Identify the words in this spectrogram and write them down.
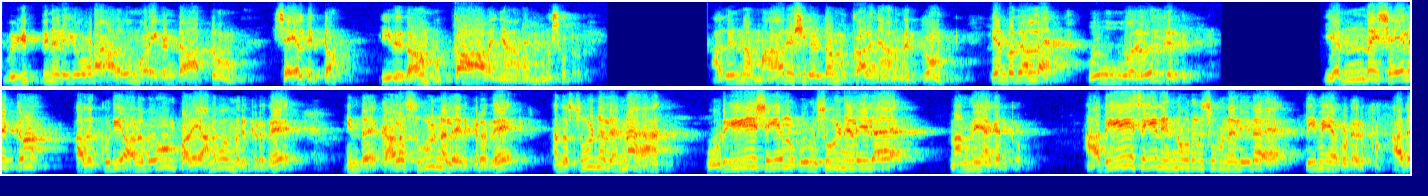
விழிப்பு நிலையோட அளவு முறை கண்டு ஆற்றும் செயல் திட்டம். இதுதான் முக்கால ஞானம்னு சொல்றது. அது என்ன மகரிஷிகள் தான் முக்கால ஞானம் இருக்கும் என்பது அல்ல. ஒவ்வொருவருக்கு இருக்கு. எந்த செயலுக்கும் அதற்குரிய அனுபவம் பழைய அனுபவம் இருக்கிறது. இந்த கால சூழ்நிலை இருக்கிறது. அந்த சூழ்நிலைன்னா ஒரே செயல் ஒரு சூழ்நிலையில நன்மையாக இருக்கும். அதே செயல் இன்னொரு சூழ்நிலையில தீமையா கூட இருக்கும். அத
